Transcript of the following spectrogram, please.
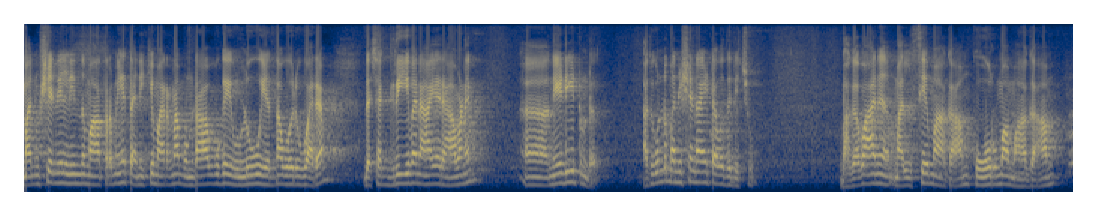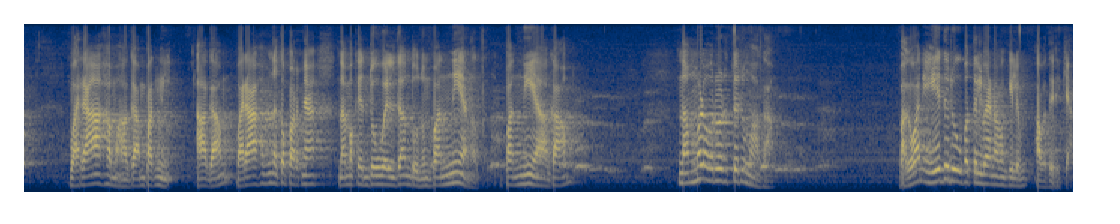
മനുഷ്യനിൽ നിന്ന് മാത്രമേ തനിക്ക് മരണം ഉണ്ടാവുകയുള്ളൂ എന്ന ഒരു വരം ദശഗ്രീവനായ രാവണൻ നേടിയിട്ടുണ്ട്. അതുകൊണ്ട് മനുഷ്യനായിട്ട് അവതരിച്ചു. ഭഗവാന് മത്സ്യമാകാം കൂർമ്മമാകാം വരാഹമാകാം പന്നി ആകാം. വരാഹം എന്നൊക്കെ പറഞ്ഞാൽ നമുക്ക് എന്തോ വലുതാന്ന് തോന്നും. പന്നിയാണത്. പന്നിയാകാം. നമ്മൾ ഓരോരുത്തരുമാകാം. ഭഗവാൻ ഏത് രൂപത്തിൽ വേണമെങ്കിലും അവതരിക്കാം.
